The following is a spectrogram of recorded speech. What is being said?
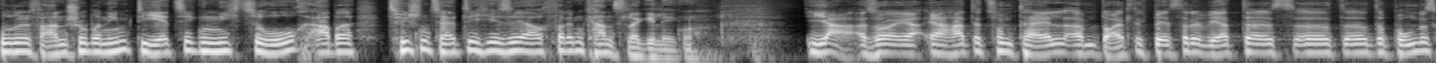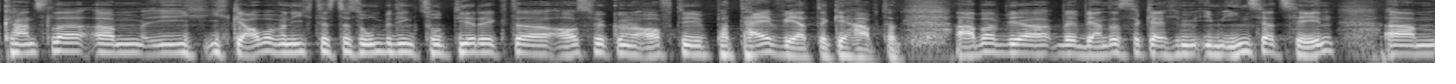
Rudolf Anschober nimmt. Die jetzigen nicht so hoch, aber zwischenzeitlich ist er auch vor dem Kanzler gelegen. Ja, also er, er hatte zum Teil ähm, deutlich bessere Werte als äh, der, der, Bundeskanzler. Ähm, ich, ich glaube aber nicht, dass das unbedingt so direkt äh, Auswirkungen auf die Parteiwerte gehabt hat. Aber wir, wir werden das gleich im, im Insert sehen. Ähm,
